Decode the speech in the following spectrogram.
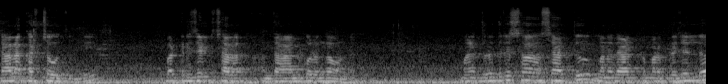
చాలా ఖర్చు అవుతుంది బట్ రిజల్ట్ చాలా అంత అనుకూలంగా ఉండదు. మన దురదృష్టవశాత్తు మన దాంట్లో మన ప్రజల్లో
